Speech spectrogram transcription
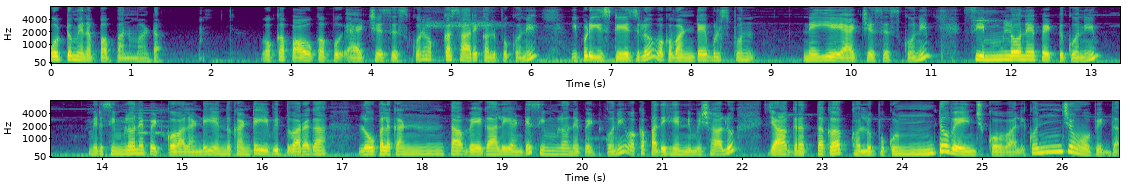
పొట్టు మినపప్పు అనమాట ఒక పావు కప్పు యాడ్ చేసేసుకొని ఒక్కసారి కలుపుకొని ఇప్పుడు ఈ స్టేజ్లో ఒక వన్ టేబుల్ స్పూన్ నెయ్యి యాడ్ చేసేసుకొని సిమ్లోనే పెట్టుకొని మీరు సిమ్లోనే పెట్టుకోవాలండి. ఎందుకంటే ఇవి త్వరగా లోపలకంతా వేగాలి అంటే సిమ్లోనే పెట్టుకొని ఒక పదిహేను నిమిషాలు జాగ్రత్తగా కలుపుకుంటూ వేయించుకోవాలి. కొంచెం ఓపిగ్గా.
